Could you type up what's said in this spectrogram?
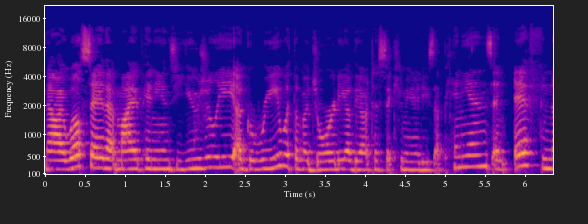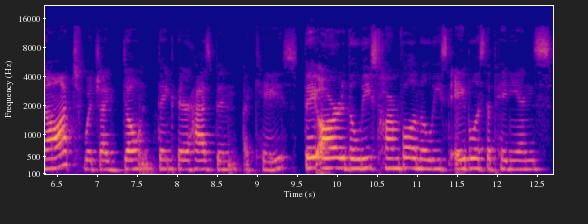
Now, I will say that my opinions usually agree with the majority of the autistic community's opinions, and if not, which I don't think there has been a case, they are the least harmful and the least ableist opinions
